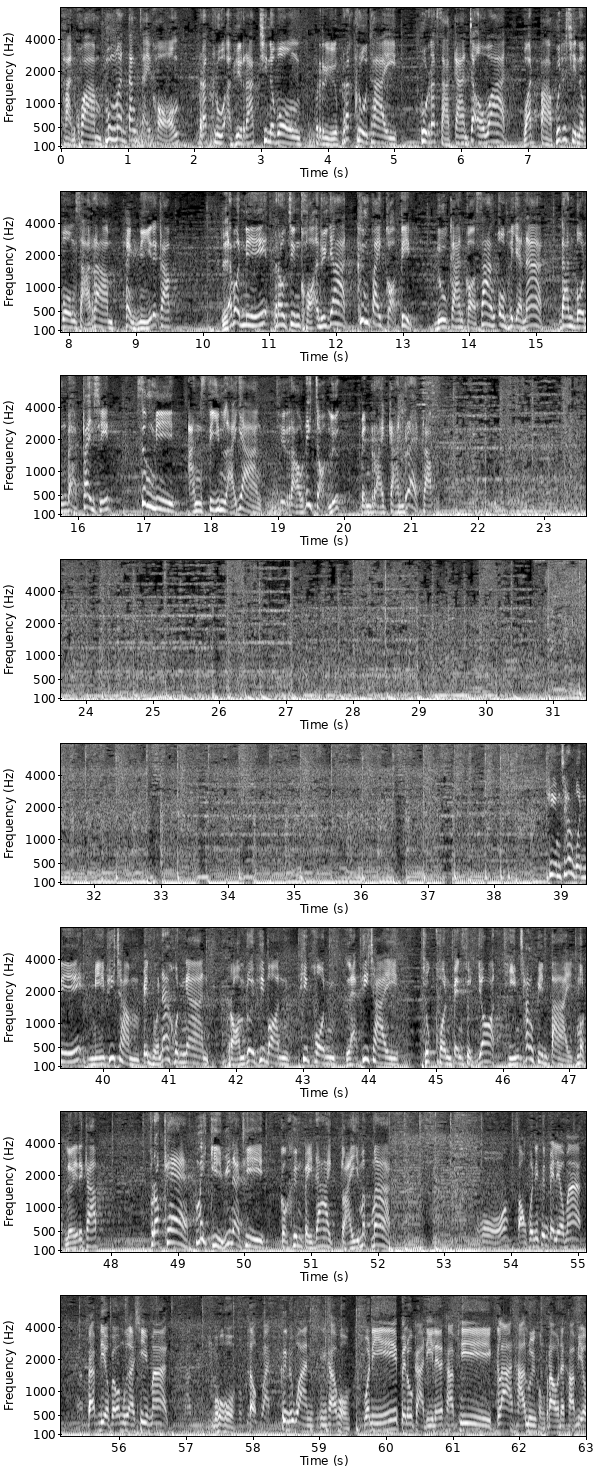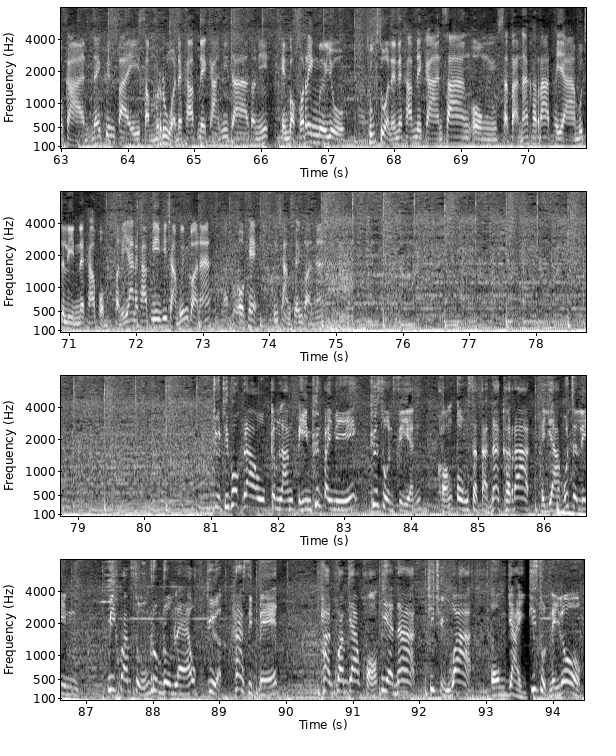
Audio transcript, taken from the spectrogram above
ผ่านความมุ่งมั่นตั้งใจของพระครูอภิรักษ์ชินวงศ์หรือพระครูไทย ผู้รักษาการเจ้าอาวาสวัดป่าพุทธชินวงศ์สารามแห่งนี้นะครับ และวันนี้เราจึงขออนุญาตขึ้นไปเกาะติด ดูการก่อสร้างองค์พญานาคด้านบนแบบใกล้ชิด ซึ่งมีอันซีนหลายอย่างที่เราได้เจาะลึกเป็นรายการแรกครับ ทีมช่างวันนี้มีพี่ชำเป็นหัวหน้าคนงาน พร้อมด้วยพี่บอลพี่พล และพี่ชัย ทุกคนเป็นสุดยอดทีมช่างปีนป่ายหมดเลยนะครับ เพราะแค่ไม่กี่วินาทีก็ขึ้นไปได้ไกลมากๆ โอ้โหสองคนนี้ขึ้นไปเร็วมาก แป๊บเดียวแปลว่ามืออาชีพมาก โอ้โหแต่ขึ้นทุกวันครับผมวันนี้เป็นโอกาสดีเลยนะครับ ที่กล้าท้าลุยของเรานะครับ มีโอกาสได้ขึ้นไปสำรวจนะครับ ในการที่จะตอนนี้เห็นบอกก็เร่งมืออยู่ทุกส่วนเลยนะครับ ในการสร้างองค์สตนาคราชพญามุจลินนะครับ ผมขออนุญาตนะครับพี่พี่ฉ่ำขึ้นก่อนนะโอเคพี่ฉ่ำเชิญก่อนฮะจุดที่พวกเรากำลังปีนขึ้นไปนี้ คือส่วนเสียนขององค์สตนาคราชพญามุจลิน มีความสูงรวมๆแล้วเกือบ 50 เมตร ผ่านความยาวของพญานาคที่ถือว่าองค์ใหญ่ที่สุดในโลก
